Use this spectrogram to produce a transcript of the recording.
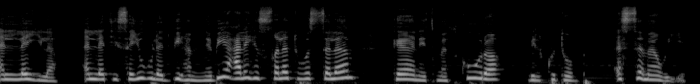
الليلة التي سيولد بها النبي عليه الصلاة والسلام كانت مذكورة بالكتب السماوية.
